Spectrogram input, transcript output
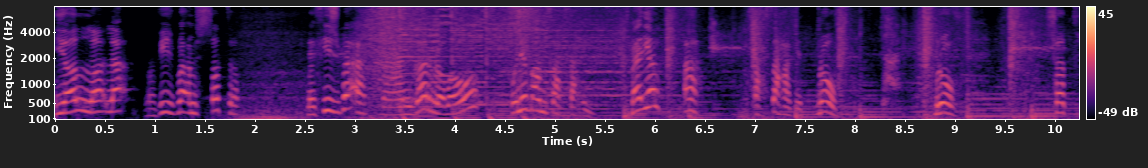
يلا لا مفيش بقى مش شاطرة. مفيش بقى هنجرب اهو ونبقى مصحصحين. بقى يلا. آه صحصحة كده. برافو. برافو. شاطر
